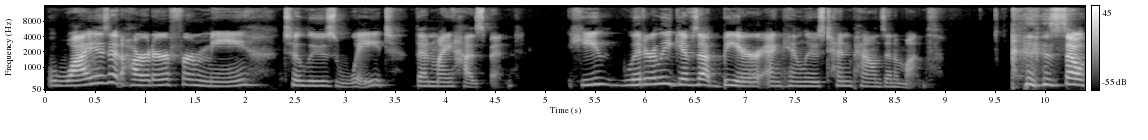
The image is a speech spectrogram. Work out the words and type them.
why is it harder for me to lose weight than my husband? He literally gives up beer and can lose 10 pounds in a month. so,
